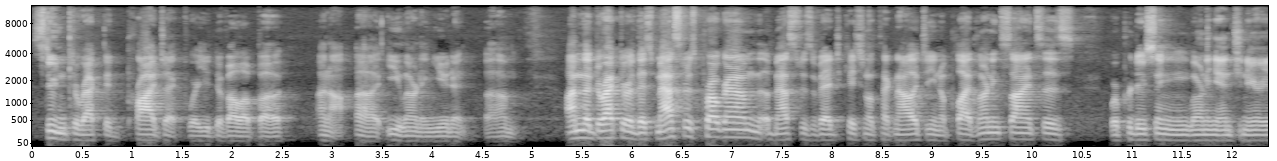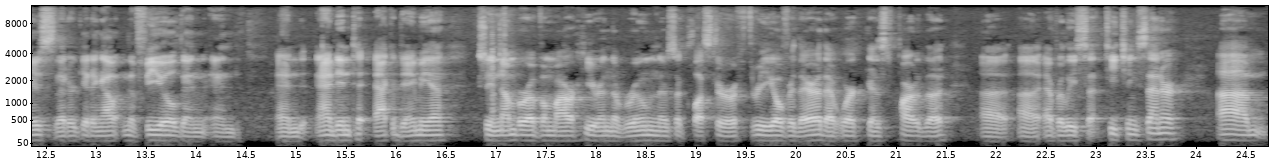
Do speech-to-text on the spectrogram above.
student-directed project where you develop a, an uh, e-learning unit. Um, I'm the director of this master's program, the Masters of Educational Technology and Applied Learning Sciences. We're producing learning engineers that are getting out in the field and, and, and, and into academia. Actually, a number of them are here in the room. There's a cluster of three over there that work as part of the uh, uh, Eberly Teaching Center. Um,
